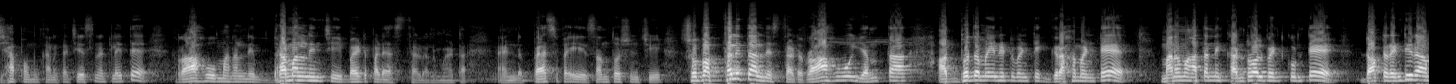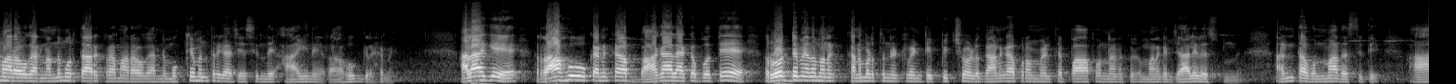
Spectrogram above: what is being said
జపం కనుక చేసినట్లయితే రాహు మనల్ని భ్రమల నుంచి బయటపడేస్తాడనమాట. అండ్ పేసపై సంతోషించి శుభ ఫలితాలను ఇస్తాడు. రాహువు ఎంత అద్భుతమైనటువంటి గ్రహం అంటే మనం అతన్ని కంట్రోల్ పెట్టుకుంటే డాక్టర్ ఎన్టీ రామారావు గారు నందమూరి తారక రామారావు గారిని ముఖ్యమంత్రిగా చేసింది ఆయనే రాహు గ్రహమే అలాగే రాహువు కనుక బాగా లేకపోతే రోడ్డు మీద మనకు కనబడుతున్నటువంటి పిచ్చోళ్ళు గానగాపురం వెళ్తే పాపం మనకు మనకు జాలి వేస్తుంది. అంత ఉన్మాద స్థితి. ఆ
